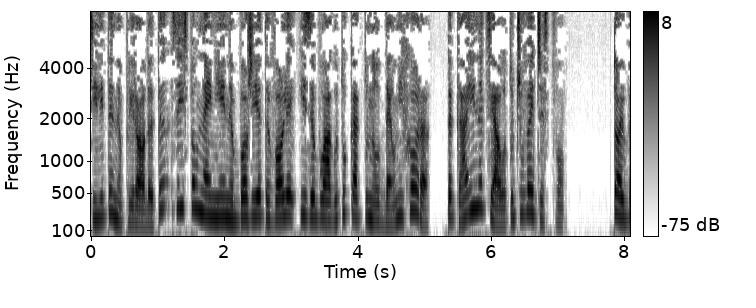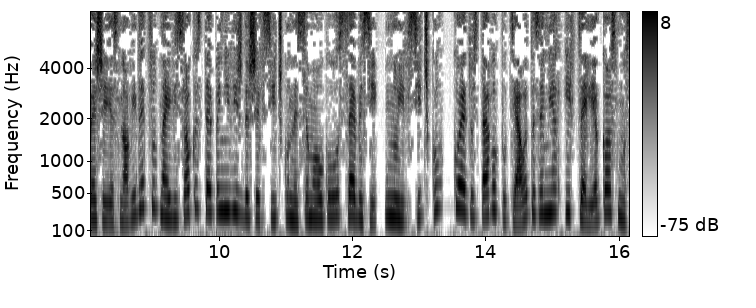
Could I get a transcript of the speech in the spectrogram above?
силите на природата за изпълнение на Божията воля и за благото както на отделни хора, така и на цялото човечество. Той беше ясновидец от най-висока степен и виждаше всичко не само около себе си, но и всичко, което става по цялата Земя и в целия космос.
